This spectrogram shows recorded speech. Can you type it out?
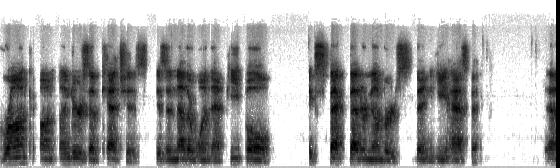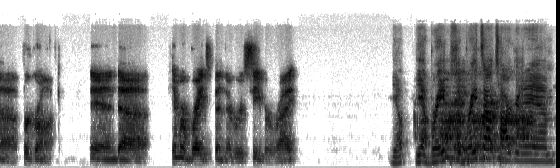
Gronk on unders of catches is another one that people expect better numbers than he has been uh, for Gronk. And uh, Cameron Brate's been the receiver, right? Yep. Yeah. Brate. So Brate's out targeting him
